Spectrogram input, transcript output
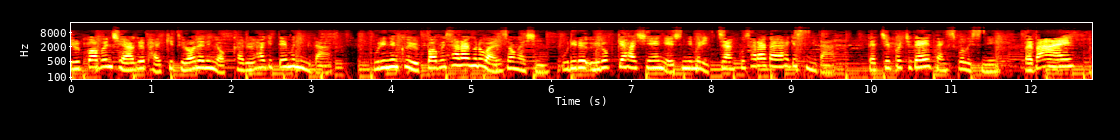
율법은 죄악을 밝히 드러내는 역할을 하기 때문입니다. 우리는 그 율법을 사랑으로 완성하신, 우리를 의롭게 하신 예수님을 잊지 않고 살아가야 하겠습니다. That's it for today. Thanks for listening. Bye bye.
